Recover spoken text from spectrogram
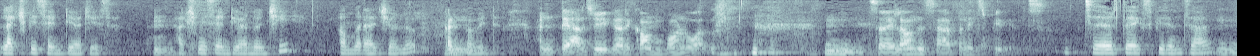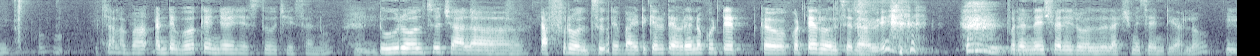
లక్ష్మీ సెంటిఆర్ చేశాను. లక్ష్మీ సెంటిఆర్ నుంచి అమ్మరాజ్యంలో కడప అంటే ఆర్జీవి గారి కాంపౌండ్ వాళ్ళు. సో ఎలా ఉంది సార్ తన ఎక్స్పీరియన్స్ సార్తో ఎక్స్పీరియన్స్ చాలా బాగా అంటే వర్క్ ఎంజాయ్ చేస్తూ చేశాను. టూ రోల్స్ చాలా టఫ్ రోల్స్ అంటే బయటికి వెళ్తే ఎవరైనా కొట్టే కొట్టే రోల్స్ అవి? పురంధేశ్వరి రోల్ లక్ష్మీ సెంటిఆర్లో Hmm.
